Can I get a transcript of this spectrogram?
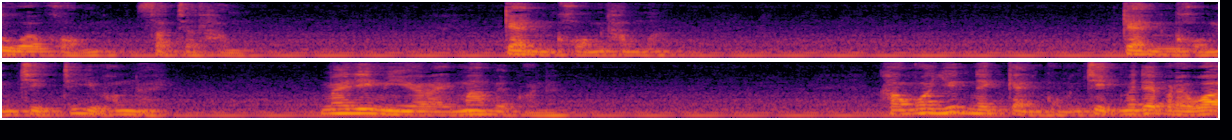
ตัวของสัจธรรม แก่นของธรรมะแก่นของจิตที่อยู่ข้างใน ไม่ได้มีอะไรมากไปกว่านั้นคำว่ายึดในแก่นของจิตไม่ได้แปลว่า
